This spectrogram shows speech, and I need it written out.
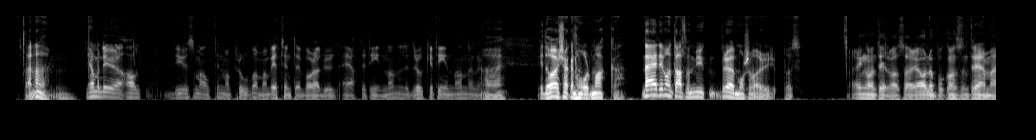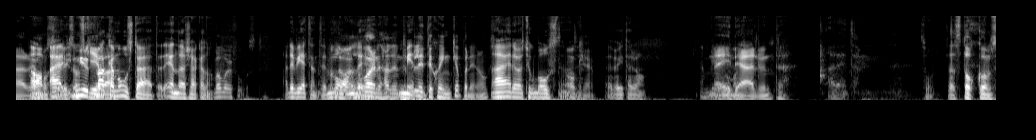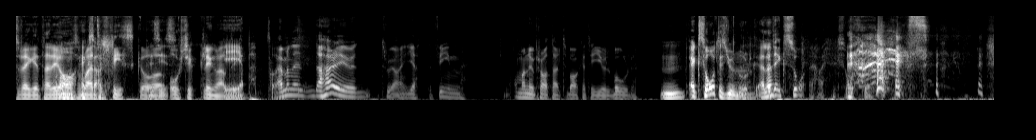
Spännande. Mm. Ja men det är ju allt, det är ju som alltid när man provar, man vet ju inte vad du ätit innan eller druckit innan eller Nej. Idag har jag käkat en hård macka. Nej, det var inte alls vad mjuk bröd morse var det puss. En gång till, vad sa du? Jag håller på att koncentrera mig här. Jag Ja, måste nej, liksom mjukmacka skriva... med ost har jag ätit. Det enda jag käkade då. Vad var det för ost? Ja, det vet jag inte. En vanlig. var det, hade du inte mild. lite skinka på din också? Nej, det var, jag tog bara osten. Okej. Jag är vegetarian. Nej det är du inte. Nej, det är inte. Så här, Stockholms vegetarian Ja, som exakt. äter fisk och, Precis. och kyckling och allting. Så är Ja det. men eh, det här är ju, tror jag, en jättefin om man nu pratar tillbaka till julbord. Mm. Exotiskt julbord, eller? Ett exo... Ja, exotiskt.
